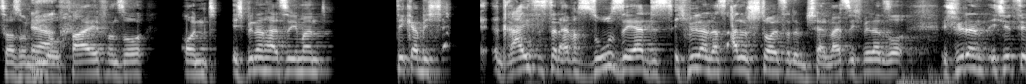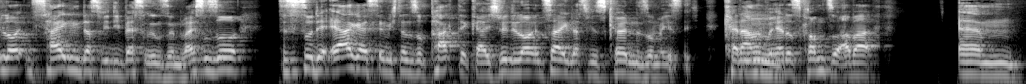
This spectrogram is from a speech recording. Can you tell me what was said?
Es war so ein ja. VO5 und so. Und ich bin dann halt so jemand, Dicker, mich reißt es dann einfach so sehr, dass ich will dann, dass alle stolz sind im Chat, weißt du, ich will dann so, ich will dann, ich will jetzt den Leuten zeigen, dass wir die Besseren sind, weißt du, so, das ist so der Ehrgeiz, der mich dann so packt, Dicker. Ich will den Leuten zeigen, dass wir es können, so mäßig. Keine Ahnung, mm. woher das kommt, so, aber ähm,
